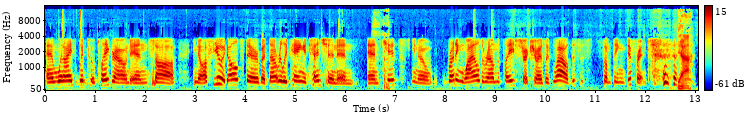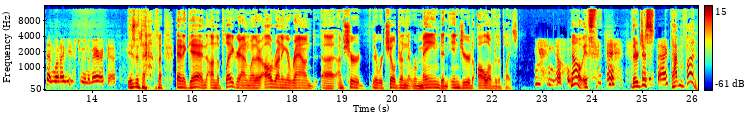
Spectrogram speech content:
And when I went to a playground and saw, you know, a few adults there but not really paying attention and and kids, you know, running wild around the play structure, I was like, wow, this is something different Yeah. than what I'm used to in America. Isn't that fun? And again, on the playground where they're all running around, uh, I'm sure there were children that were maimed and injured all over the place. no. No, it's they're just fact- having fun.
